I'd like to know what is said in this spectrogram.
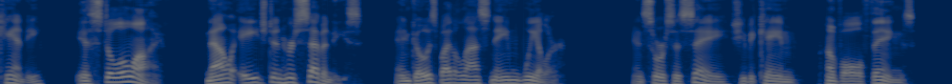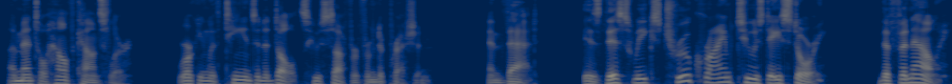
Candy is still alive, now aged in her 70s, and goes by the last name Wheeler. And sources say she became, of all things, a mental health counselor working with teens and adults who suffer from depression. And that is this week's True Crime Tuesday story, the finale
